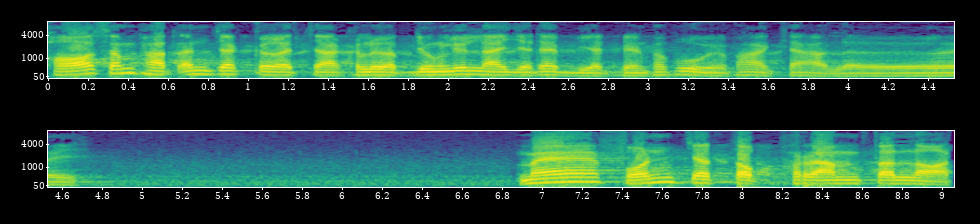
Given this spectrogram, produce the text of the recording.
ขอสัมผัสอันจะเกิดจากเกลือบยุงลิ้นไรอย่าได้เบียดเบียนพระผู้มีพระภาคเจ้าเลย แม้ฝนจะตกพรำตลอด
